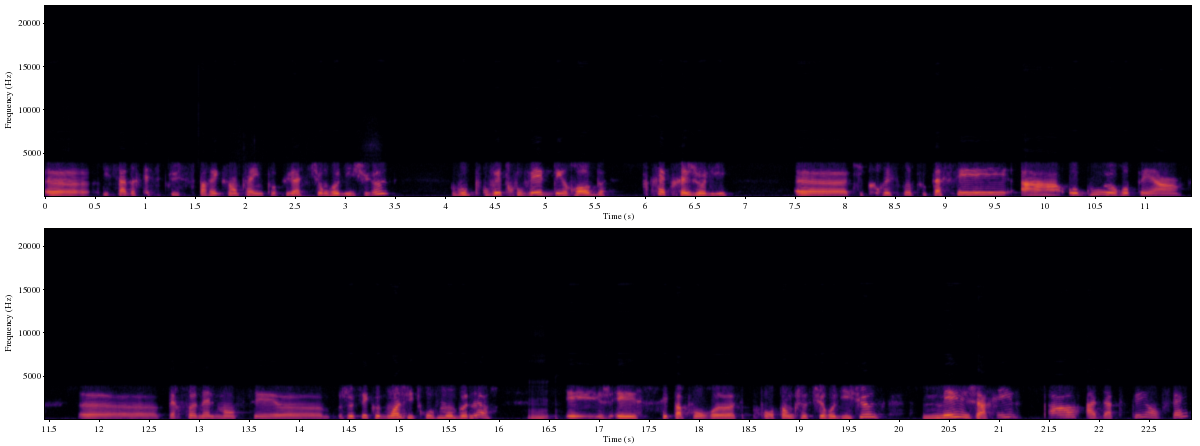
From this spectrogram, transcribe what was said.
euh, qui s'adressent plus, par exemple, à une population religieuse, vous pouvez trouver des robes très très jolies euh, qui correspondent tout à fait à, au goût européen. Euh, personnellement, c'est, euh, je sais que moi j'y trouve mon bonheur Mm. et, et c'est pas pour, euh, pour autant que je suis religieuse, mais j'arrive à adapter en fait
